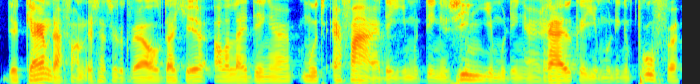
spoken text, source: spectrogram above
de kern daarvan is natuurlijk wel dat je allerlei dingen moet ervaren. Je moet dingen zien, je moet dingen ruiken, je moet dingen proeven.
